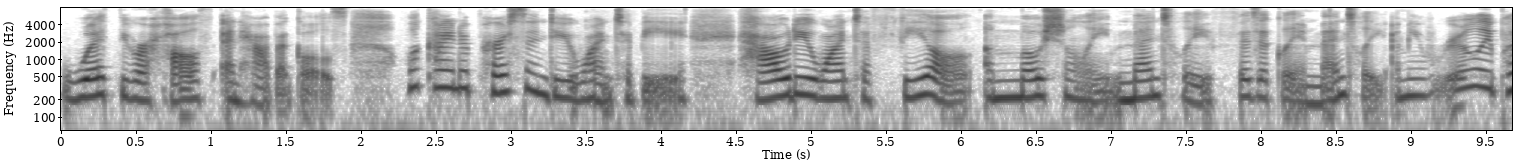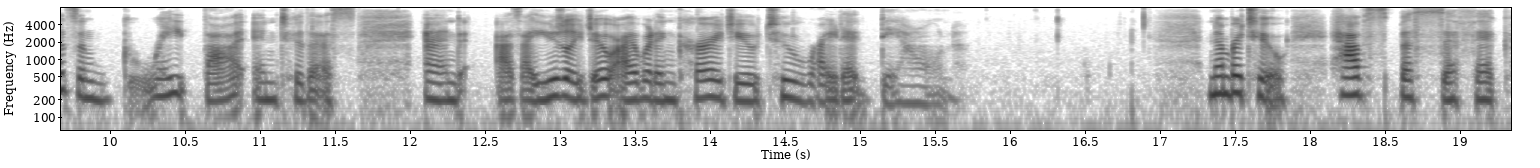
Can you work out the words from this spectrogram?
with your health and habit goals. What kind of person do you want to be? How do you want to feel emotionally, mentally, physically, and mentally? I mean, really put some great thought into this. And as I usually do, I would encourage you to write it down. Number two, have specific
